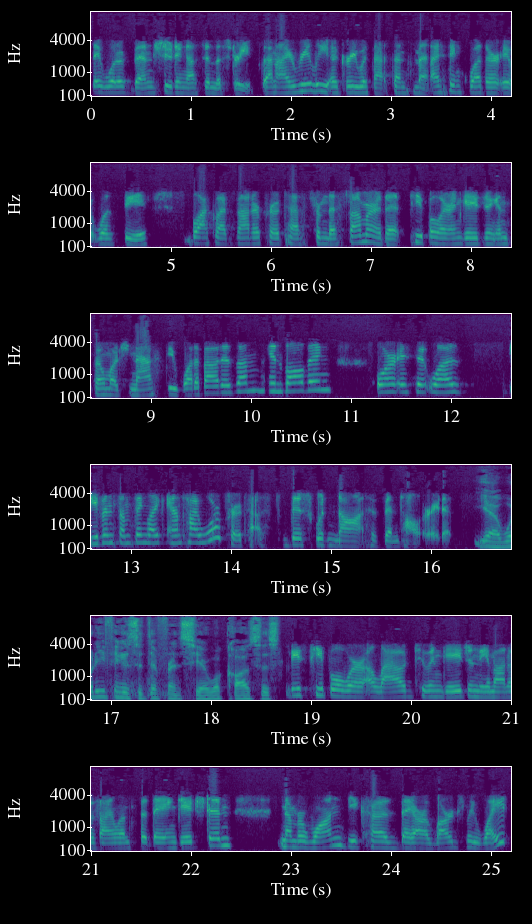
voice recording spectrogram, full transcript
they would have been shooting us in the streets. And I really agree with that sentiment. I think whether it was the Black Lives Matter protests from this summer that people are engaging in so much nasty whataboutism involving, or if it was even something like anti-war protests, this would not have been tolerated. Yeah, what do you think is the difference here? What caused this? These people were allowed to engage in the amount of violence that they engaged in. Number one, because they are largely white.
